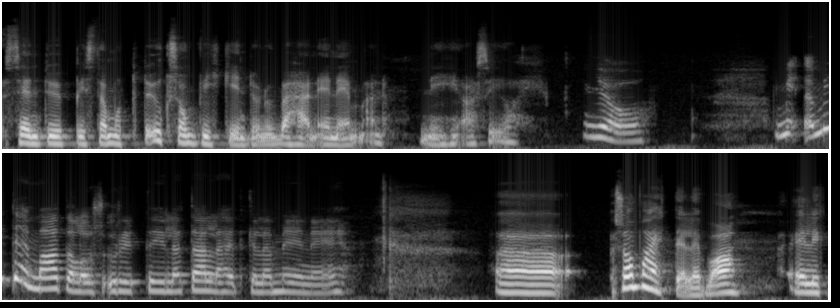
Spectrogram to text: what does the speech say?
sen tyyppistä, mutta yksi on vihkiintynyt vähän enemmän niihin asioihin. Joo. M- miten maatalousyrittäjillä tällä hetkellä menee? Öö, se on vaihtelevaa. Eli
